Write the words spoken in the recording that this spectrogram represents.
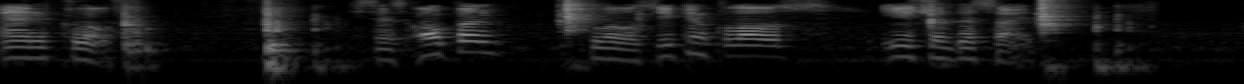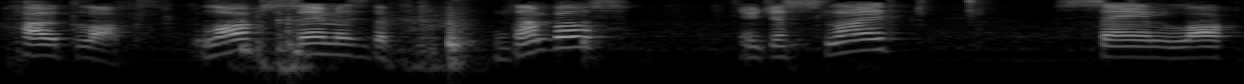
and close. It says open, close. You can close each of the sides. How it locks. Locks same as the dumbbells, you just slide, same lock,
